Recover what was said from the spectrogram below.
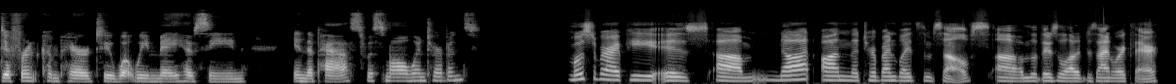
different compared to what we may have seen in the past with small wind turbines? Most of our IP is um, not on the turbine blades themselves. Um, there's a lot of design work there,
